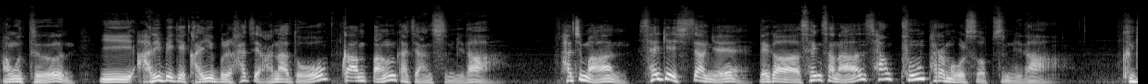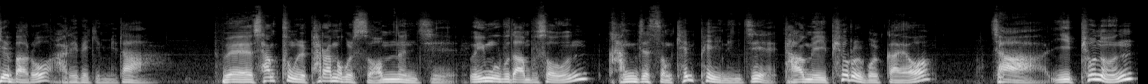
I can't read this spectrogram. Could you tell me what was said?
아무튼 이 아리백에 가입을 하지 않아도 깜빵은 가지 않습니다. 하지만 세계 시장에 내가 생산한 상품은 팔아먹을 수 없습니다. 그게 바로 아리백입니다. 왜 상품을 팔아먹을 수 없는지, 의무보다 무서운 강제성 캠페인인지 다음에 이 표를 볼까요? 자, 이 표는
